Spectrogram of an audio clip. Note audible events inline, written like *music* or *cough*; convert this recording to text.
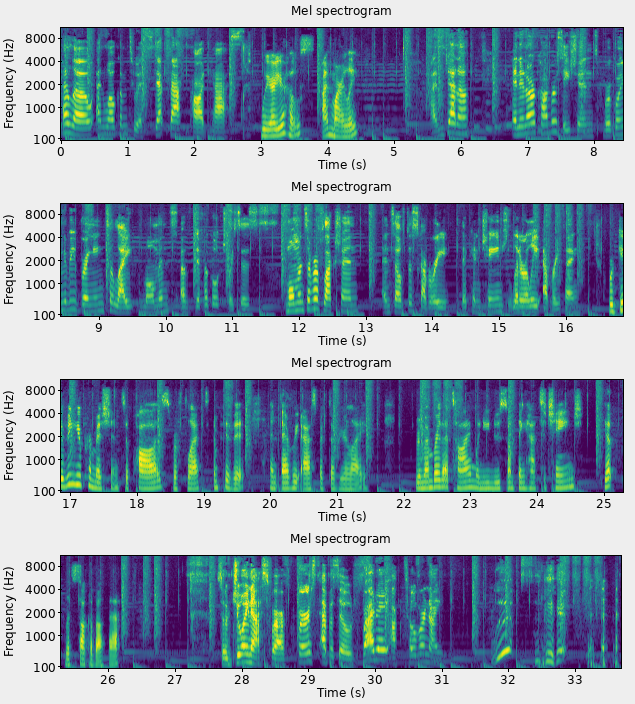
Hello, and welcome to a Step Back podcast. We are your hosts. I'm Marley. I'm Jenna. And in our conversations, we're going to be bringing to light moments of difficult choices, moments of reflection and self discovery that can change literally everything. We're giving you permission to pause, reflect, and pivot in every aspect of your life. Remember that time when you knew something had to change? Yep, let's talk about that. So join us for our first episode, Friday, October 9th. Woo! *laughs*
